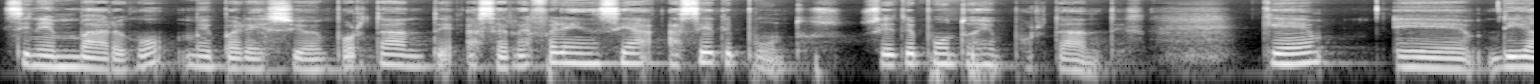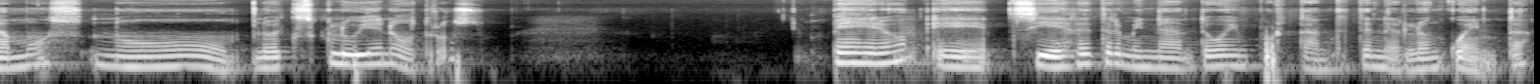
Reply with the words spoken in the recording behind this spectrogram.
Sin embargo, me pareció importante hacer referencia a siete puntos, siete puntos importantes que, eh, digamos, no, no excluyen otros, pero eh, sí es determinante o importante tenerlo en cuenta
